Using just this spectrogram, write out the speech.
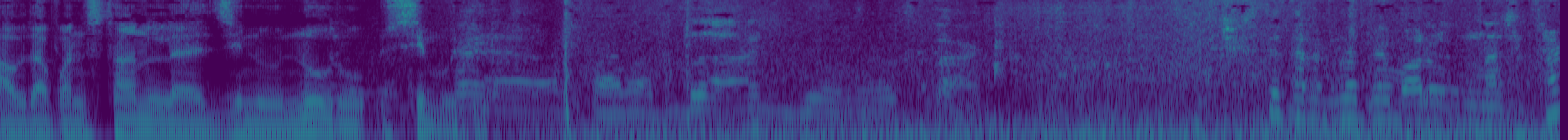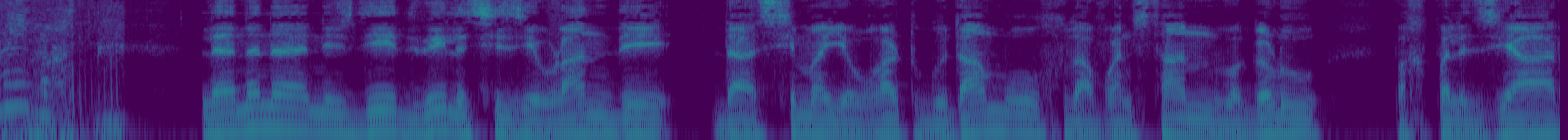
او د افغانستان له ځینو نورو سیمو دي. له نن نږدې دوې لسیزې وړاندې دا سیمه یو غټ ګدام و، خو د افغانستان وګړو په خپل زیار،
